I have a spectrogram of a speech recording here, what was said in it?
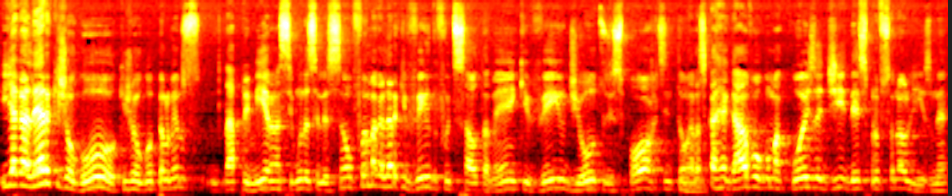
E a galera que jogou, que jogou pelo menos na primeira, na segunda seleção, foi uma galera que veio do futsal também, que veio de outros esportes, então elas carregavam alguma coisa de, desse profissionalismo, né?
